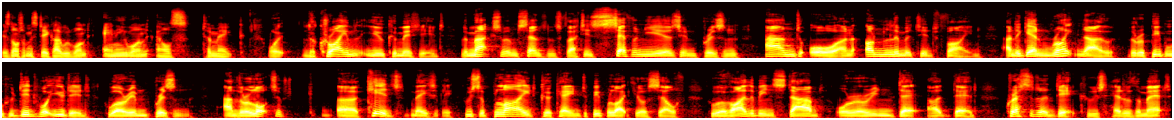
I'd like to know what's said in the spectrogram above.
is not a mistake I would want anyone else to make. Well, the crime that you committed, the maximum sentence for that is seven years in prison and or an unlimited fine. And again, right now, there are people who did what you did who are in prison. And there are lots of uh, kids, basically, who supplied cocaine to people like yourself who have either been stabbed or are in de- uh, dead. Cressida Dick, who's head of the Met,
